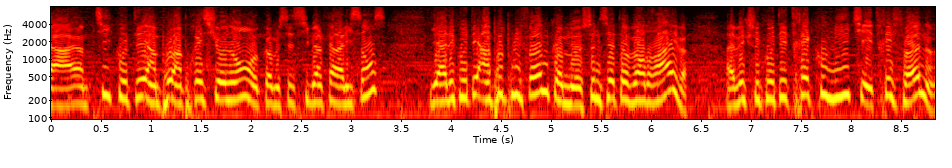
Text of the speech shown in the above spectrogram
a un petit côté un peu impressionnant, euh, comme c'est si bien le faire la licence. Il y a des côtés un peu plus fun, comme euh, Sunset Overdrive, avec ce côté très comique et très fun.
